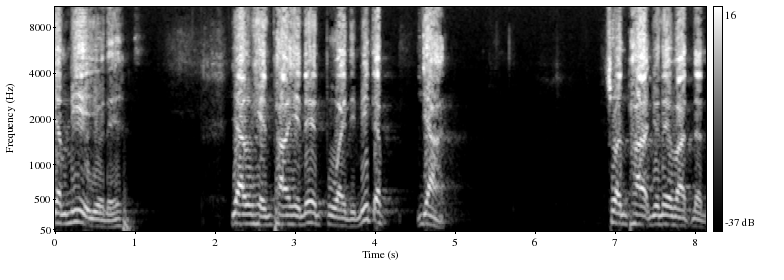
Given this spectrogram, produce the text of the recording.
ยังมีอยู่เนี่ยยังเห็นพาเห็นเน่นป่วยนี่มีแต่ญาติ ส่วนพระอยู่ในวัดนั่น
